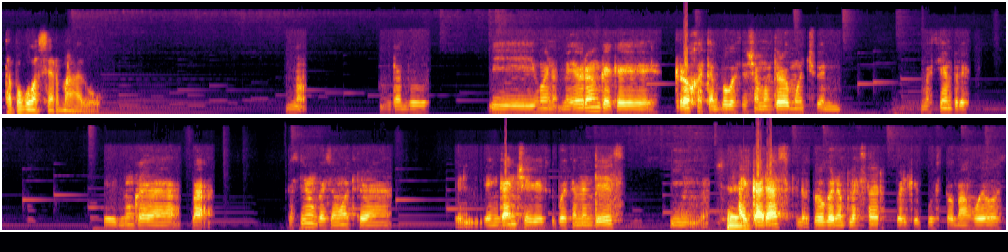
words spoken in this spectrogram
tampoco va a ser mago. No, tampoco. Y bueno, me dio bronca que Rojas tampoco se haya mostrado mucho en, como siempre. nunca, va, casi nunca se muestra el enganche que supuestamente es. Y Alcaraz, que lo tuvo que reemplazar, fue el que puso más huevos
